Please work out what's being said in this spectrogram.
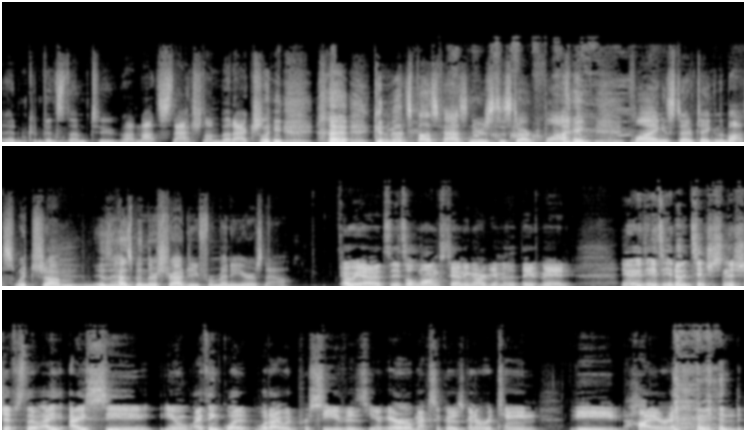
and convince them to uh, not snatch them but actually convince bus passengers to start flying flying instead of taking the bus which um is, has been their strategy for many years now oh yeah it's it's a long-standing argument that they've made yeah, it, it's it, it's interesting the shifts though. I I see you know I think what what I would perceive is you know Aero Mexico is going to retain the higher end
